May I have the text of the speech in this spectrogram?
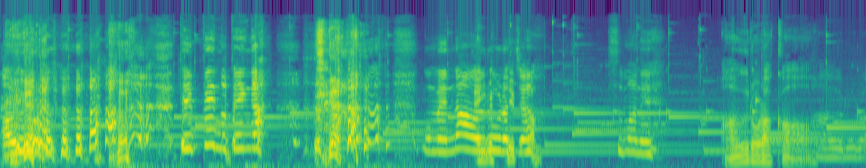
アウローラ。てっぺんの点が。ごめんな、アウローラちゃん。すまねえ。アウロラか。アウローラ。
